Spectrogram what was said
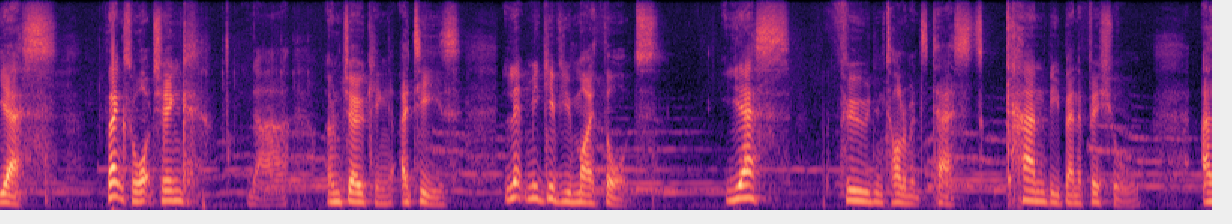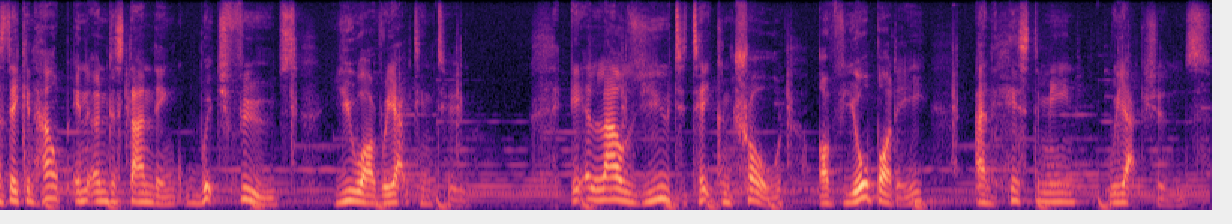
Yes, thanks for watching. Nah, I'm joking, I tease. Let me give you my thoughts. Yes, food intolerance tests can be beneficial as they can help in understanding which foods you are reacting to. It allows you to take control of your body and histamine reactions.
